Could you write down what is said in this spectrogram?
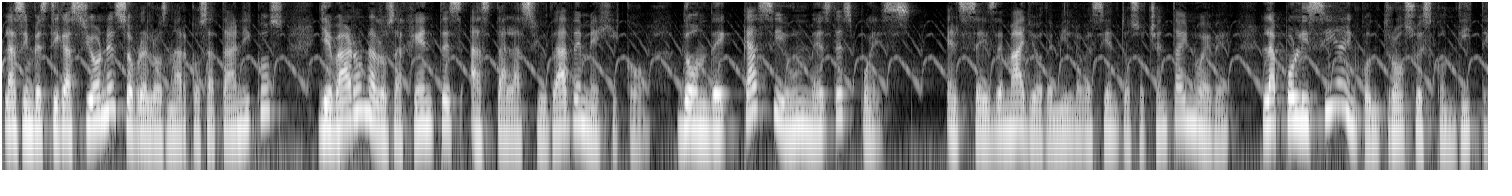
Las investigaciones sobre los narcos satánicos llevaron a los agentes hasta la Ciudad de México, donde casi un mes después el 6 de mayo de 1989, la policía encontró su escondite.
